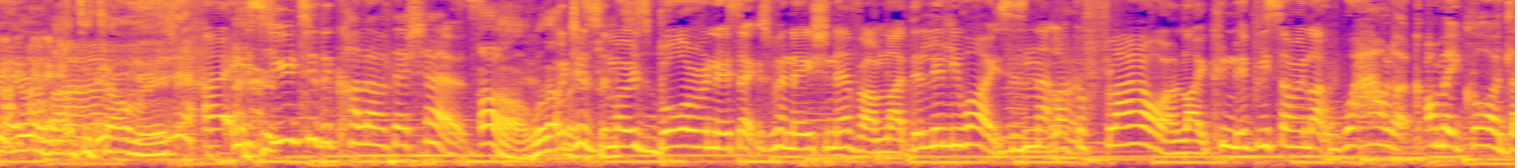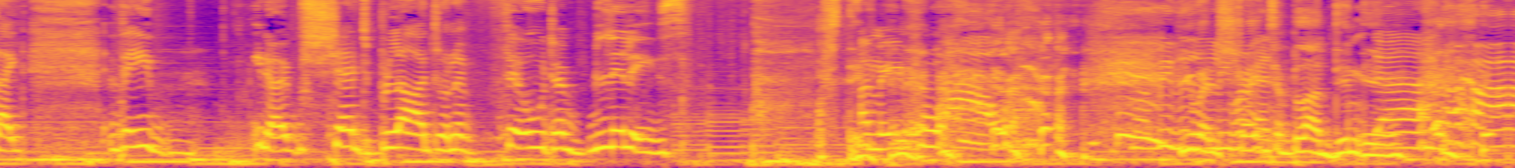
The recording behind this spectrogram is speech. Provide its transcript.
but you're about to tell me. Uh, it's due to the colour of their shirts. Oh, well, that Which makes is the most boringest explanation ever. I'm like, the lily whites, isn't that like a flower? Like, couldn't it be something like, wow, like, oh my god, like, they, you know, shed blood on a field of lilies. That's deep, I mean, innit? wow. You went straight to blood, didn't you? Yeah.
